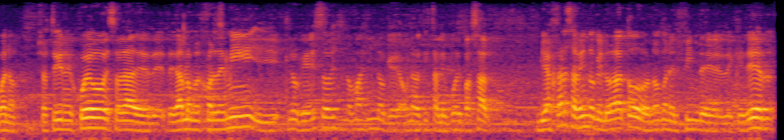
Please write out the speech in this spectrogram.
bueno, ya estoy en el juego, es hora de, de- de dar lo mejor de mí y creo que eso es lo más lindo que a un artista le puede pasar. Viajar sabiendo que lo da todo, no con el fin de, de querer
